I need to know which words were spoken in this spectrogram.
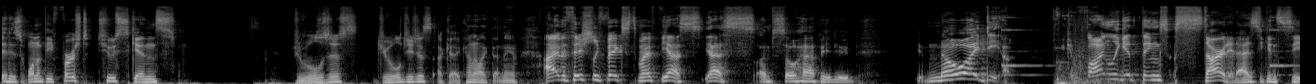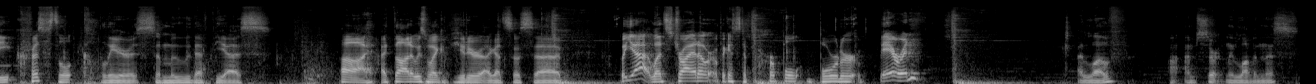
It is one of the first two skins. Jewelgis? Jewelgis? Okay, I kind of like that name. I've officially fixed my FPS. Yes, I'm so happy, dude. You have no idea. We can finally get things started. As you can see, crystal clear, smooth FPS. Oh, ah, I, I thought it was my computer. I got so sad. But yeah, let's try it out. Up against a purple border Baron. I love. I'm certainly loving this.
